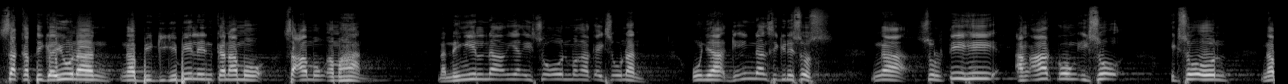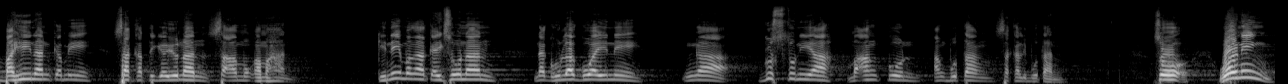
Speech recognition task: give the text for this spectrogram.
sa katigayunan nga bigigibilin kanamo sa among amahan Naningil na ang iyang isuon mga kaigsuunan. Unya, giingnan si Ginisus nga sultihi ang akong isu, igsuon nga bahinan kami sa katigayunan sa among amahan. Kini mga kaigsunan, naghulagway ni nga gusto niya maangkon ang butang sa kalibutan. So, warning,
